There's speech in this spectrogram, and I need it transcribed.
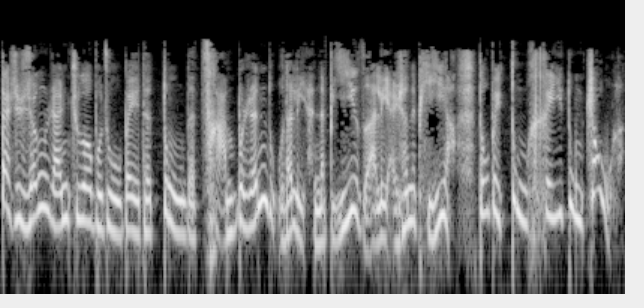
但是仍然遮不住被他冻得惨不忍睹的脸呢，鼻子、脸上的皮呀都被冻黑、冻皱了，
